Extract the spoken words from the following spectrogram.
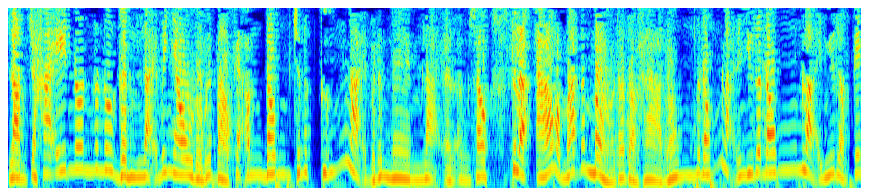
làm cho hai nó nó nó gần lại với nhau rồi mới vào cái âm đông cho nó cứng lại và nó mềm lại ở đằng sau. Tức là áo và mát nó mở ra rồi, hà đông, nó đóng lại như nó đông lại như là cái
